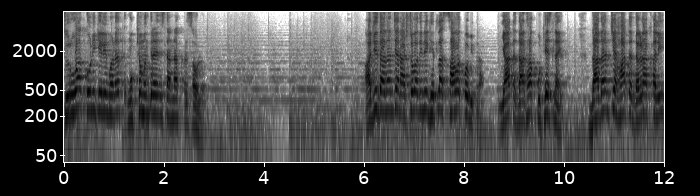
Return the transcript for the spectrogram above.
सुरुवात कोणी केली म्हणत मुख्यमंत्र्यांनी त्यांना खडसावलं. अजितदादांच्या राष्ट्रवादीने घेतला सावध पवित्रा. यात दादा कुठेच नाहीत दादांचे हात दगडाखाली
